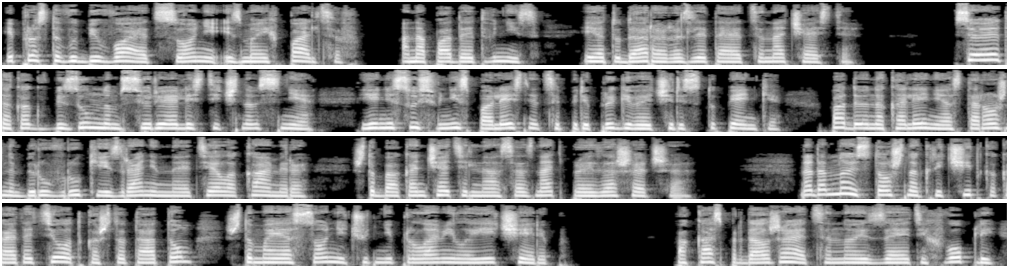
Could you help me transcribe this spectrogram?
и просто выбивает Сони из моих пальцев. Она падает вниз и от удара разлетается на части. Все это как в безумном сюрреалистичном сне. Я несусь вниз по лестнице, перепрыгивая через ступеньки, Падаю на колени и осторожно беру в руки израненное тело камеры, чтобы окончательно осознать произошедшее. Надо мной истошно кричит какая-то тетка что-то о том, что моя Соня чуть не проломила ей череп. Показ продолжается, но из-за этих воплей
